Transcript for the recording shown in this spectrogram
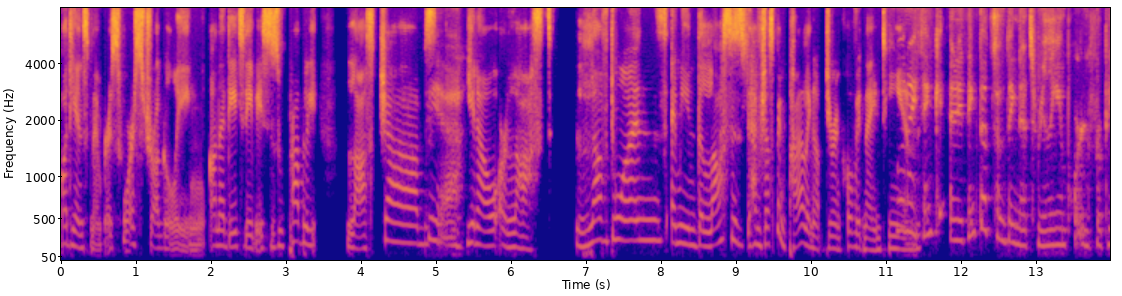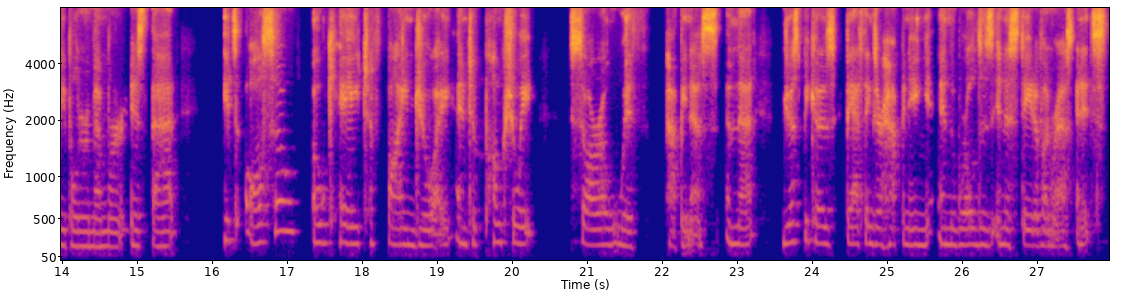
audience members who are struggling on a day to day basis, who probably lost jobs, Yeah. you know, or lost loved ones. I mean, the losses have just been piling up during COVID 19. Well, and I think and I think that's something that's really important for people to remember is that it's also okay to find joy and to punctuate sorrow with happiness and that just because bad things are happening and the world is in a state of unrest and it's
